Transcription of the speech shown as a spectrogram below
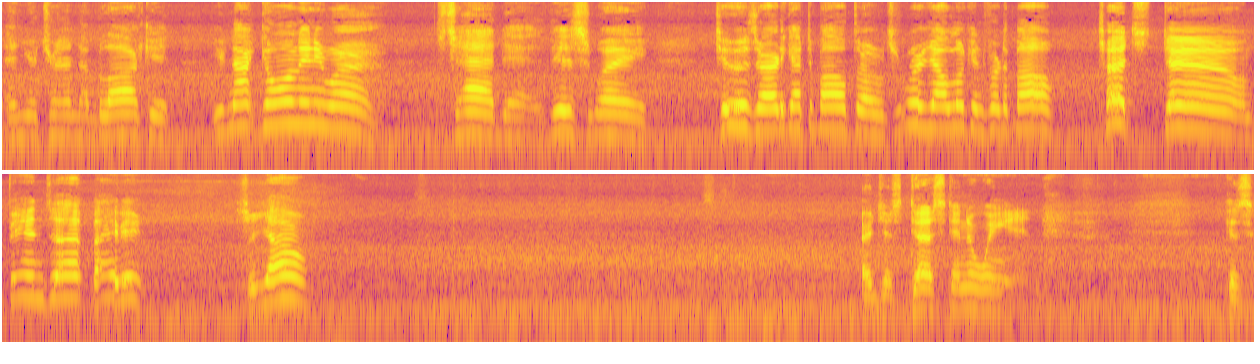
and you're trying to block it. You're not going anywhere. Side uh, this way. Tua's already got the ball thrown. Where y'all looking for the ball? Touchdown. Fins up, baby. So y'all are just dust in the wind. Because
